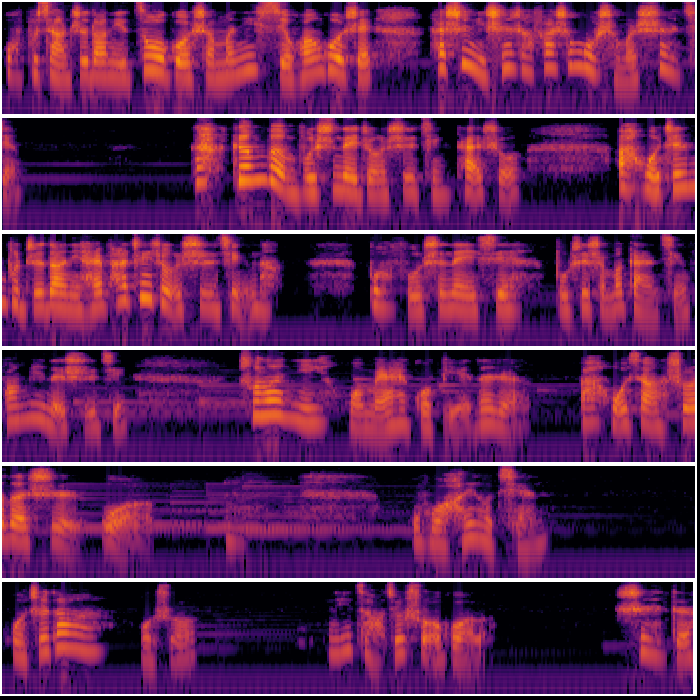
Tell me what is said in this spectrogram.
我不想知道你做过什么，你喜欢过谁，还是你身上发生过什么事情。啊，根本不是那种事情。他说。啊，我真不知道你还怕这种事情呢。不，不是那些，不是什么感情方面的事情。除了你，我没爱过别的人。啊，我想说的是，我，嗯，我很有钱。我知道啊，我说，你早就说过了。是的，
